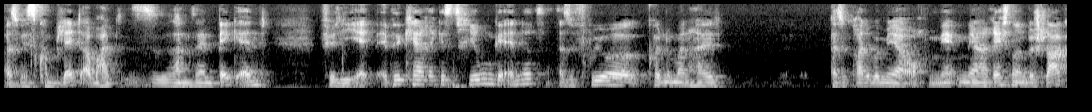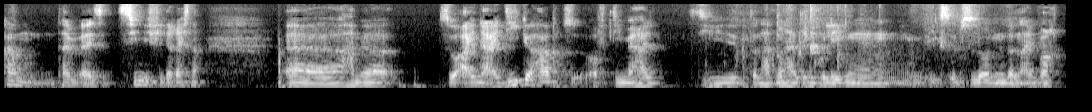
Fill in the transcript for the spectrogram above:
also ist komplett, aber hat sozusagen sein Backend für die App- Apple Care Registrierung geändert. Also früher konnte man halt, also gerade bei mir ja auch mehr, mehr Rechner in Beschlag haben, teilweise ziemlich viele Rechner, äh, haben wir so eine ID gehabt, auf die mir halt die, dann hat man halt den Kollegen XY dann einfach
